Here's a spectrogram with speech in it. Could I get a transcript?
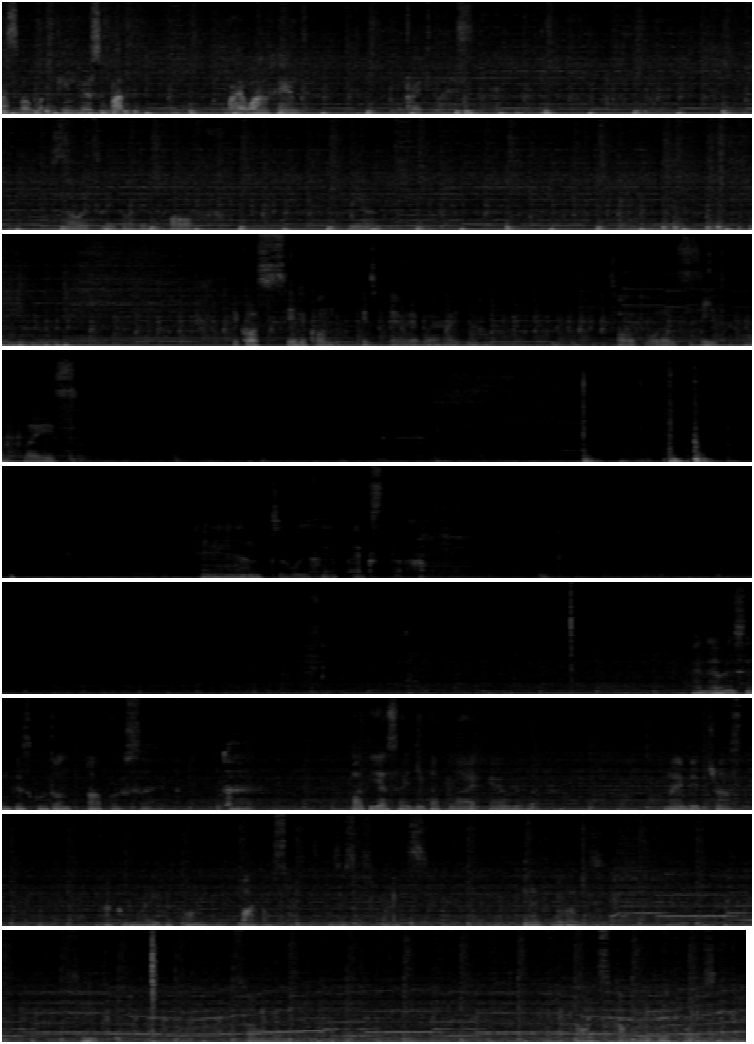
possible with fingers, but by one hand, pretty nice. So it's a little bit off here. Because silicone is everywhere right now, so it wouldn't sit on place. Everything is good on upper side. But yes I did apply everywhere. Maybe just accumulated on bottom side. This is rice and it wouldn't think so now it's completely frozen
